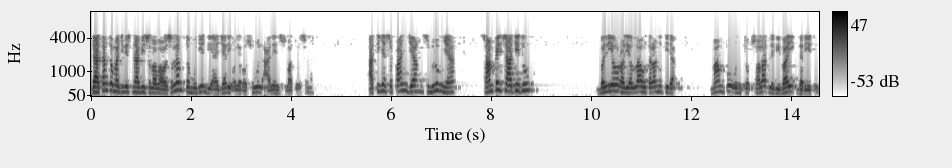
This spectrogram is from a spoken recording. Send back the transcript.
datang ke majelis Nabi Shallallahu Alaihi Wasallam kemudian diajari oleh Rasul Alaihi Wasallam. Artinya sepanjang sebelumnya sampai saat itu beliau radhiyallahu taala tidak mampu untuk sholat lebih baik dari itu.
